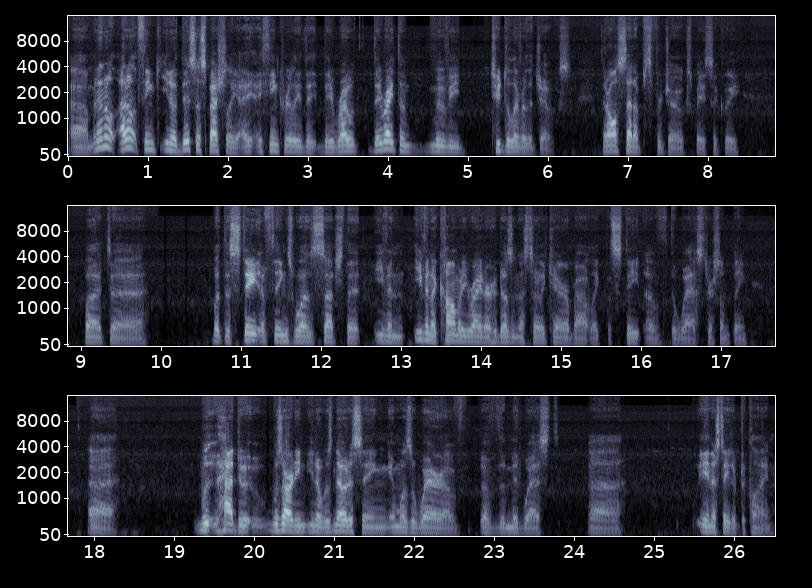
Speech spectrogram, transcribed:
um, and I don't I don't think you know this especially. I, I think really they, they wrote they write the movie to deliver the jokes. They're all setups for jokes basically, but uh, but the state of things was such that even even a comedy writer who doesn't necessarily care about like the state of the West or something, uh, had to was already you know was noticing and was aware of of the Midwest uh, in a state of decline.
